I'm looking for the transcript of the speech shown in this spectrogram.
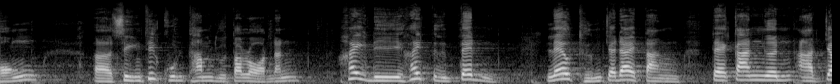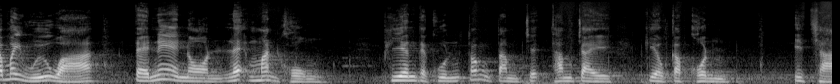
ของอสิ่งที่คุณทำอยู่ตลอดนั้น ให้ดีให้ตื่นเต้น แล้วถึงจะได้ตังค์แต่การเงินอาจจะไม่หวือหวา แต่แน่นอนและมั่นคง เพียงแต่คุณต้องทำใจำใจเกี่ยวกับคนอิจฉา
